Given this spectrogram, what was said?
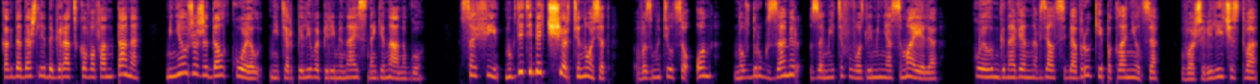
Когда дошли до городского фонтана, меня уже ожидал Койл, нетерпеливо переминаясь ноги на ногу. «Софи, ну где тебя черти носят?» — возмутился он, но вдруг замер, заметив возле меня Самаэля. Койл мгновенно взял себя в руки и поклонился. «Ваше Величество,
